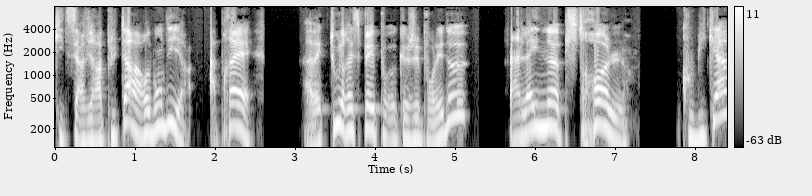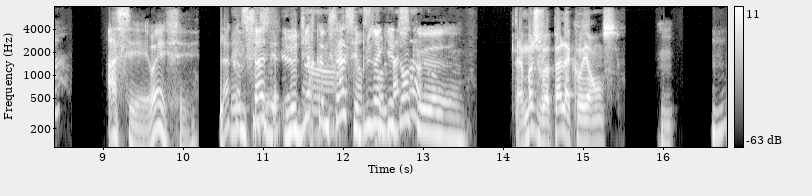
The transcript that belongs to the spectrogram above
qui te servira plus tard à rebondir. Après, avec tout le respect pour- que j'ai pour les deux, un line-up Stroll Kubica, ah c'est ouais, c'est là Mais comme ça, le dire comme ça, c'est plus inquiétant Massa, que Bah, moi, je vois pas la cohérence. Hmm. Hmm.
